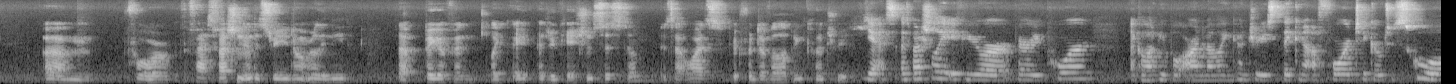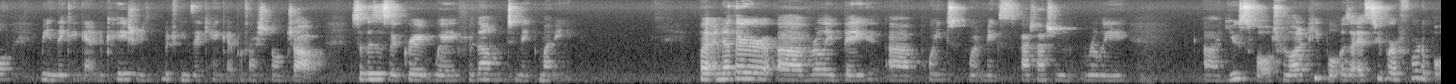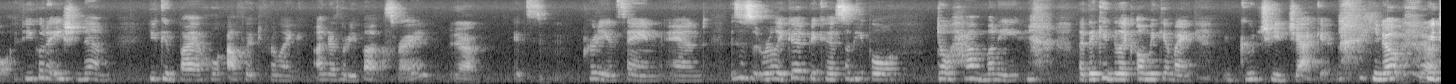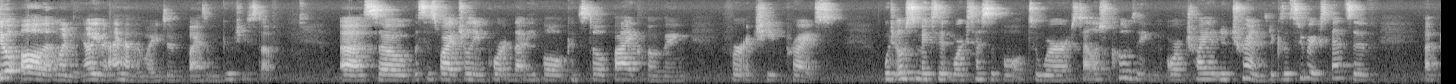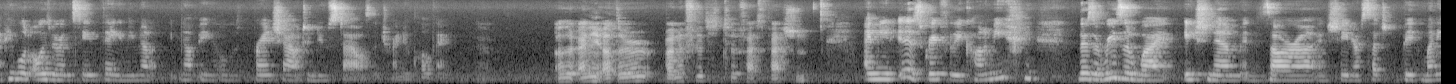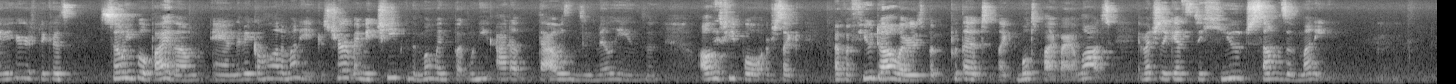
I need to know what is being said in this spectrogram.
um, for the fast fashion industry you don't really need that big of an like e- education system? Is that why it's good for developing countries? Yes, especially if you're very poor, like a lot of people are in developing countries, they cannot afford to go to school, meaning they can't get education, which means they can't get a professional job. So this is a great way for them to make money. But another uh, really big uh, point, what makes fast fashion really uh, useful to a lot of people, is that it's super affordable. If you go to H and M, you can buy a whole outfit for like under thirty bucks, right? Yeah. It's pretty insane, and this is really good because some people don't have money. like they can be like, "Oh, let me get my Gucci jacket." you know, Yeah. we don't all have that money. Not even I have the money to buy some Gucci stuff. Uh, so this is why it's really important that people can still buy clothing for a cheap price, which also makes it more accessible to wear stylish clothing or try out new trends because it's super expensive. Uh, people would always wear the same thing and maybe not not being able to branch out to new styles and try new clothing. Yeah. Are there any other benefits to fast fashion? I mean, it is great for the economy. There's a reason why H and M and Zara and Shein are such big money makers because so many people buy them and they make a whole lot of money. Because sure, it might be cheap in the moment, but when you add up thousands and millions and all these people are just like of a few dollars, but put that like multiply by a lot, eventually gets to huge sums of money.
